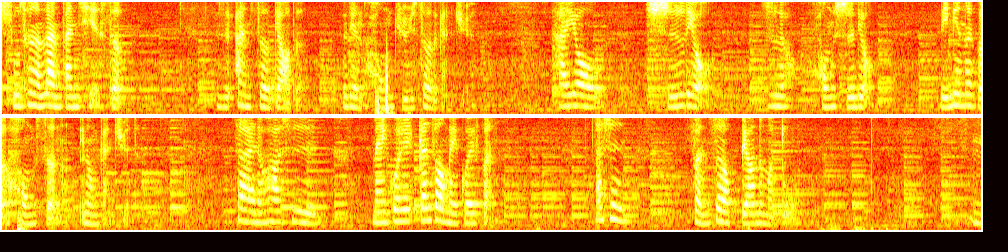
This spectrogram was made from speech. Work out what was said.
俗称的烂番茄色，就是暗色调的，有点红橘色的感觉。还有石榴，就是红石榴里面那个红色那那种感觉的。再来的话是玫瑰干燥玫瑰粉，但是粉色不要那么多。嗯，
